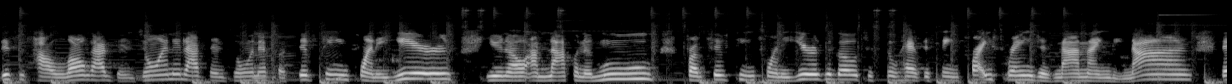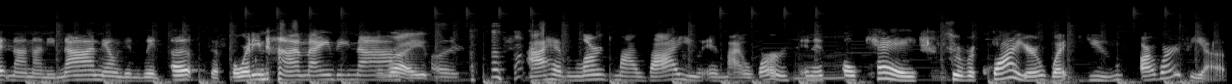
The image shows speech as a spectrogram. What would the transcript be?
this is how long I've been doing it. I've been doing it for 15, 20 years. You know, I'm not going to move from 15 15, 20 years ago to still have have the same price range as nine ninety nine. That nine ninety nine now then went up to forty nine ninety nine. Right. I have learned my value and my worth, and it's mm-hmm. okay to require what you are worthy of.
